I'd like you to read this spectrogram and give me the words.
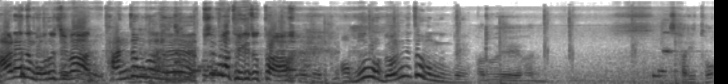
아래는 모르지만, 반 정도는 피부가 되게 좋다. 아, 물을 몇 리터 먹는데? 하루에 한 4리터?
